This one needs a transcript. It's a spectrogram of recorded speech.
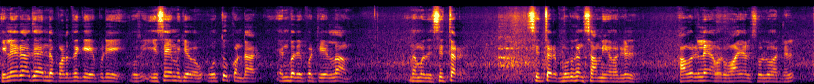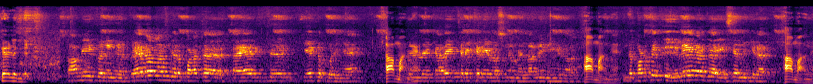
இளையராஜா இந்த படத்துக்கு எப்படி இசையமைக்க ஒத்துக்கொண்டார் என்பதை பற்றியெல்லாம் நமது சித்தர் சித்தர் முருகன் சாமி அவர்கள் அவர்களே அவர் வாயால் சொல்லுவார்கள். கேளுங்கள். சாமி இப்போ நீங்கள் பேராளங்கிற படத்தை தயாரித்து இயக்க போறீங்க ஆமாங்க கதை திரைக்கதை வசனம் எல்லாமே நீங்கள் தான். ஆமாங்க. இந்த படத்துக்கு இளையராஜா இசையமைக்கிறார். ஆமாங்க.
